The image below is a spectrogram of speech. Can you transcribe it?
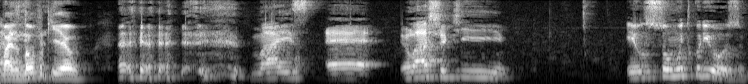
mais novo que eu. Mas é, eu acho que eu sou muito curioso.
